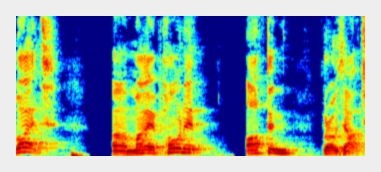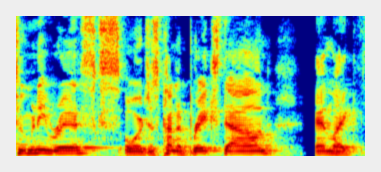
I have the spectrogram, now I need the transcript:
But uh, my opponent often throws out too many risks or just kind of breaks down and like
